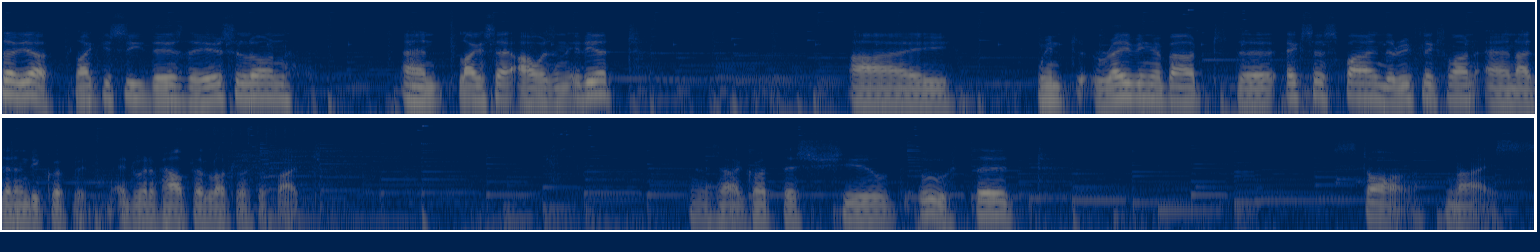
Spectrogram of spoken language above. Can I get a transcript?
So yeah, like you see, there's the hair salon. And like I said, I was an idiot. I went raving about the Exospine, the reflex one, and I didn't equip it. It would have helped a lot with the fight. So I got this shield. Ooh, third star. Nice.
